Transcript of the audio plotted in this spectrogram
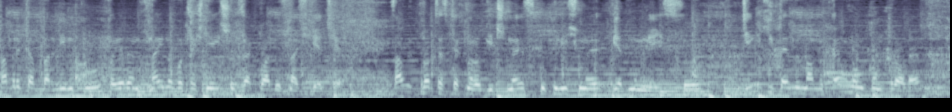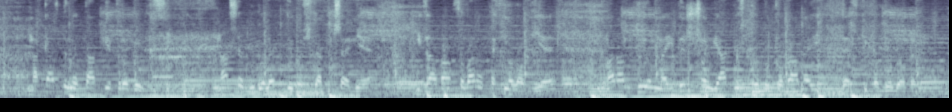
Fabryka w Barlinku to jeden z najnowocześniejszych zakładów na świecie. Cały proces technologiczny skupiliśmy w jednym miejscu. Dzięki temu mamy pełną kontrolę na każdym etapie produkcji. Nasze długoletnie doświadczenie i zaawansowane technologie gwarantują najwyższą jakość produkowanej deski podłogowej.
